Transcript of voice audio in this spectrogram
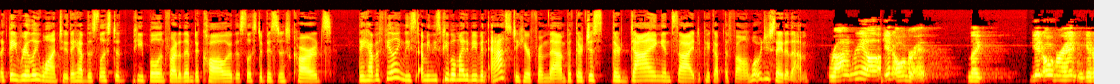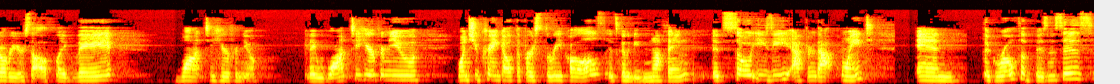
like, they really want to? They have this list of people in front of them to call or this list of business cards. They have a feeling these, I mean, these people might have even asked to hear from them, but they're just, they're dying inside to pick up the phone. What would you say to them? raw and real, get over it. Like, get over it and get over yourself. Like, they want to hear from you. They want to hear from you. Once you crank out the first three calls, it's going to be nothing. It's so easy after that point. And the growth of businesses,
